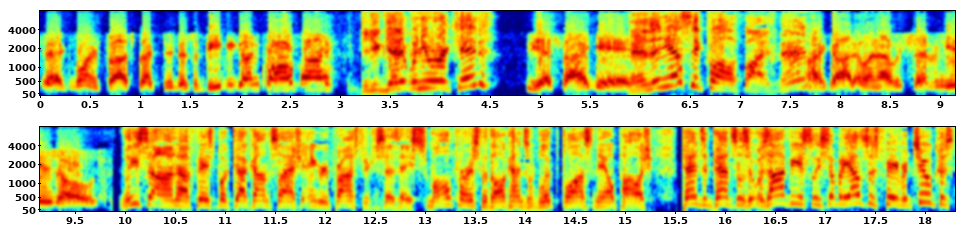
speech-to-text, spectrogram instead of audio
Yeah, good morning, Prospector. Does a BB gun qualify? Did you get it when you were a kid? Yes, I did. And then, yes, it qualifies, man. I got it when I was seven years old. Lisa on uh, Facebook.com slash Angry Prostitute says a small purse with all kinds of lip gloss, nail polish, pens and pencils. It was obviously somebody else's favorite too because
